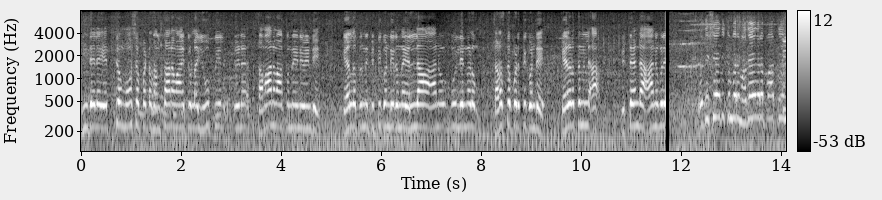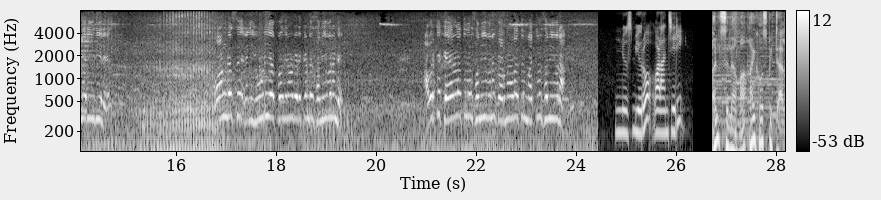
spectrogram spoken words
ഇന്ത്യയിലെ ഏറ്റവും മോശപ്പെട്ട സംസ്ഥാനമായിട്ടുള്ള യു പിന് സമാനമാക്കുന്നതിന് വേണ്ടി കേരളത്തിൽ നിന്ന് കിട്ടിക്കൊണ്ടിരുന്ന എല്ലാ ആനുകൂല്യങ്ങളും തടസ്സപ്പെടുത്തിക്കൊണ്ട് കേരളത്തിന് കിട്ടേണ്ട ആനുകൂല്യം പ്രതിഷേധിക്കുമ്പോൾ മതേതര പാർട്ടി എന്ന രീതിയിൽ കോൺഗ്രസ് അല്ലെങ്കിൽ യു ഡി എഫ് അതിനോട് എടുക്കേണ്ട സമീപനമുണ്ട്. അവർക്ക് കേരളത്തിലൊരു സമീപനം കർണാടകത്തിൽ മറ്റൊരു സമീപന. News bureau Valanchery. Alsalama eye hospital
